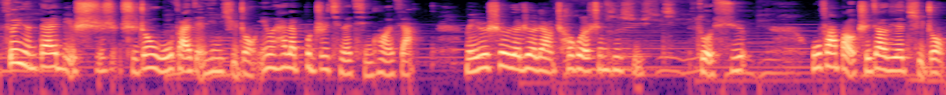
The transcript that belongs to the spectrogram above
所以呢，黛比始始终无法减轻体重，因为他在不知情的情况下。每日摄入的热量超过了身体需所需，无法保持较低的体重，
